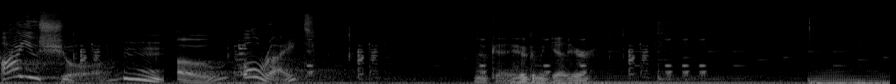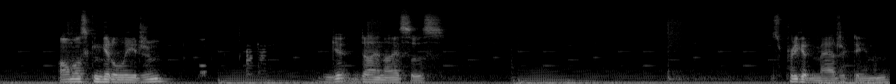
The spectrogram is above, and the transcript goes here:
Are you sure? Hmm. Oh, all right. Okay, who can we get here? Almost can get a Legion. Get Dionysus. Pretty good magic demon.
